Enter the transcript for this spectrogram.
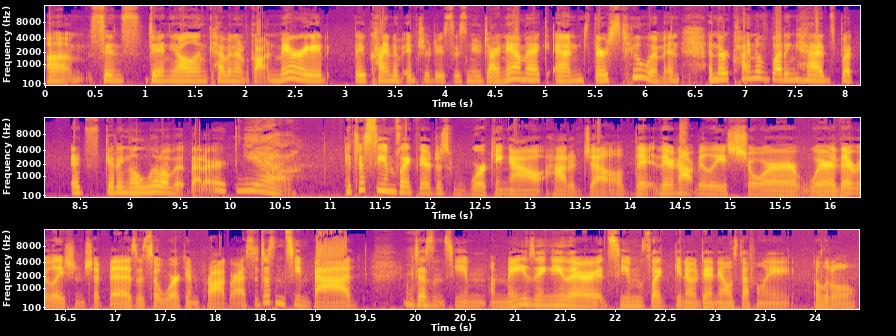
um, since Danielle and Kevin have gotten married. They've kind of introduced this new dynamic, and there's two women, and they're kind of butting heads, but it's getting a little bit better. Yeah. It just seems like they're just working out how to gel. They they're not really sure where their relationship is. It's a work in progress. It doesn't seem bad. It mm-hmm. doesn't seem amazing either. It seems like you know Danielle's definitely a little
